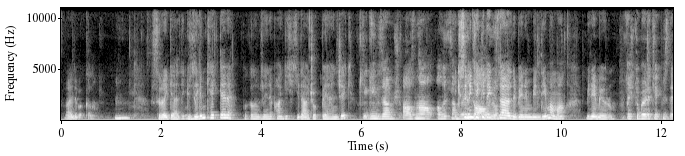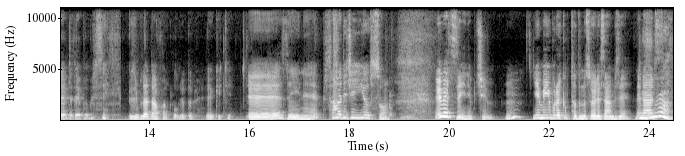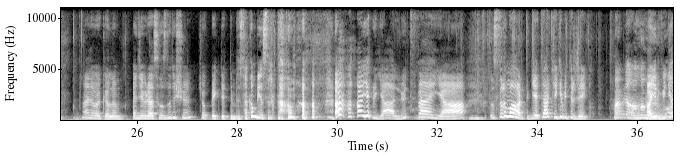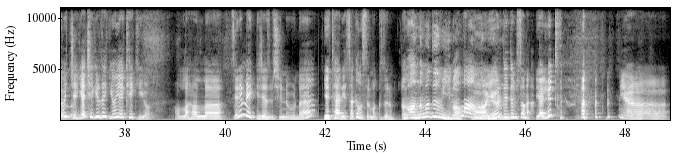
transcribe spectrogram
Hadi bakalım. Sıra geldi güzelim keklere. Bakalım Zeynep hangi keki daha çok beğenecek? Keki güzelmiş. Ağzına al- alırken İkisinin böyle keki de dağılıyor. güzeldi benim bildiğim ama bilemiyorum. Keşke böyle kek biz de evde de yapabilseydik. Bizimkiler daha farklı oluyor tabii ev keki. Ee Zeynep sadece yiyorsun. Evet Zeynep'ciğim. Hı? Yemeği bırakıp tadını söylesen bize. Ne dersin? Hadi bakalım. Bence biraz hızlı düşün. Çok beklettin bizi. Sakın bir ısırık daha ama. Hayır ya lütfen ya. Isırma artık yeter keki bitirecek. Harbiden anlamıyorum. Hayır bu video arada. bitecek. Ya çekirdek yiyor ya kek yiyor. Allah Allah. Seni mi bekleyeceğiz biz şimdi burada? ha? Yeter ya sakın ısırma kızarım. Ama anlamadığım iyi. Vallahi anlamıyorum. Hayır dedim sana. Ya lütfen. ya.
